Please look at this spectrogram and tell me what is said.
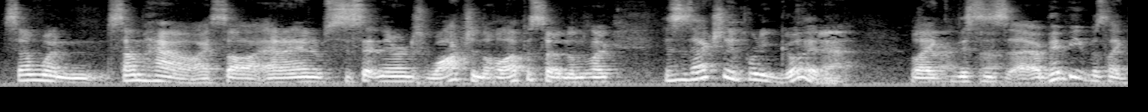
someone, somehow I saw, it, and I ended up sitting there and just watching the whole episode, and I'm like, this is actually pretty good. Yeah. Like this is uh, maybe it was like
